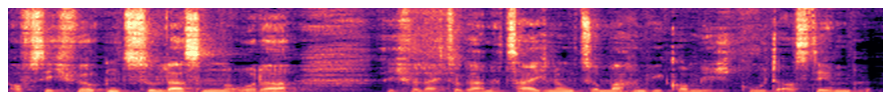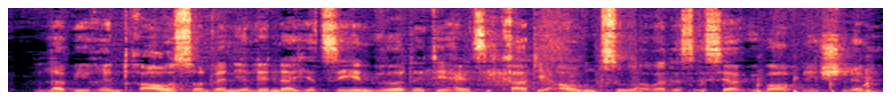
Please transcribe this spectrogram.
auf sich wirken zu lassen oder sich vielleicht sogar eine Zeichnung zu machen, wie komme ich gut aus dem Labyrinth raus. Und wenn ihr Linda jetzt sehen würdet, die hält sich gerade die Augen zu, aber das ist ja überhaupt nicht schlimm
